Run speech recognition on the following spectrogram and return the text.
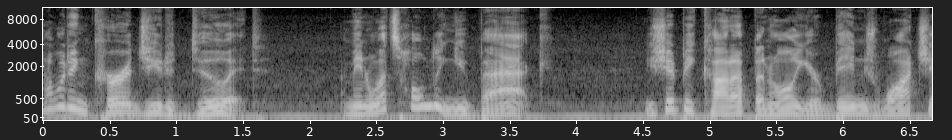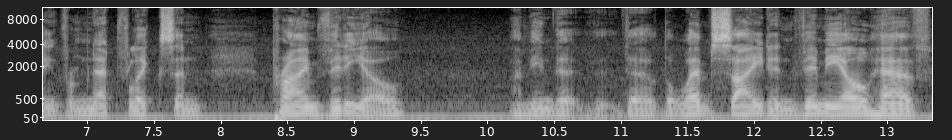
I would encourage you to do it. I mean, what's holding you back? You should be caught up in all your binge watching from Netflix and Prime Video. I mean, the the the website and Vimeo have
